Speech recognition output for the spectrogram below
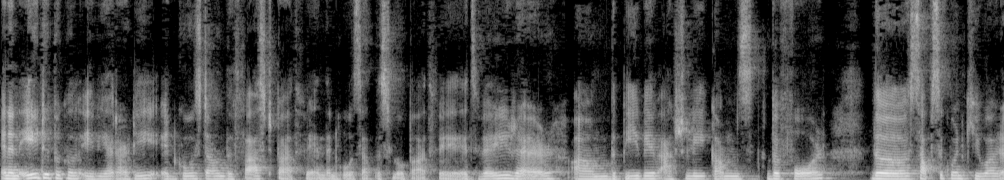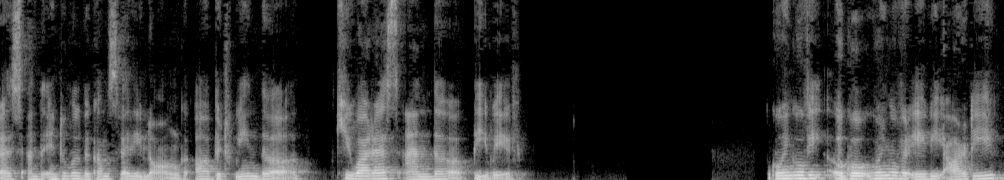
In an atypical AVNRT, it goes down the fast pathway and then goes up the slow pathway. It's very rare. Um, the P wave actually comes before the subsequent QRS, and the interval becomes very long uh, between the QRS and the P wave. Going over, uh, go, going over AVRT,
